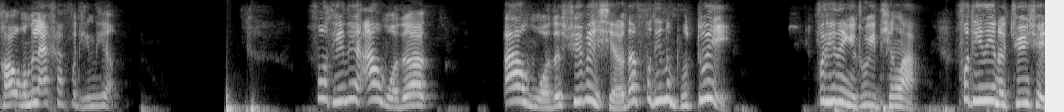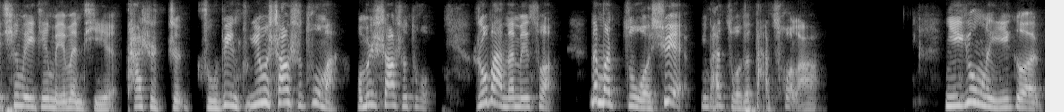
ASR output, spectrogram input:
好我们来看付婷婷。付婷婷按我的按我的穴位写的但付婷婷不对。付婷婷你注意听了。付婷婷的军血清胃经没问题，它是治主病，因为伤食吐嘛，我们是伤食吐，揉板门没错。那么左穴，你把左的打错了啊，你用了一个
